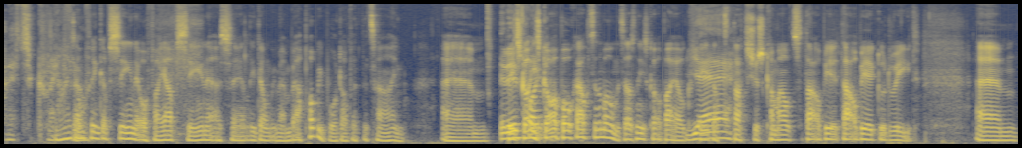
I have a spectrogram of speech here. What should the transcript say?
and it's a great. I film. don't think I've seen it, or if I have seen it, I certainly don't remember. I probably would have at the time. Um, It but he's is got he's quite- got a book out at the moment, hasn't he? He's got a biography Yeah. that's, that's just come out. So that'll be that'll be a good read. Um,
